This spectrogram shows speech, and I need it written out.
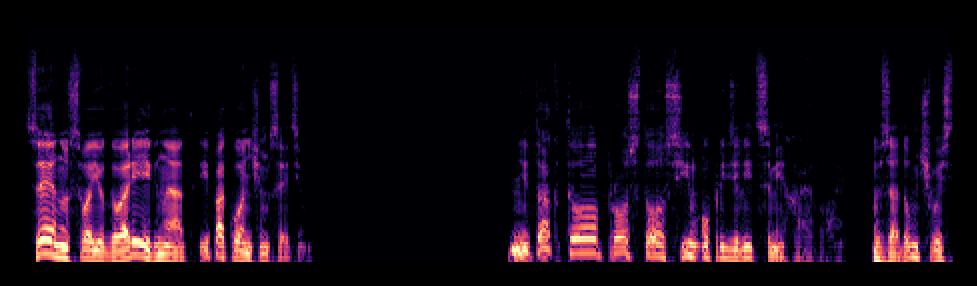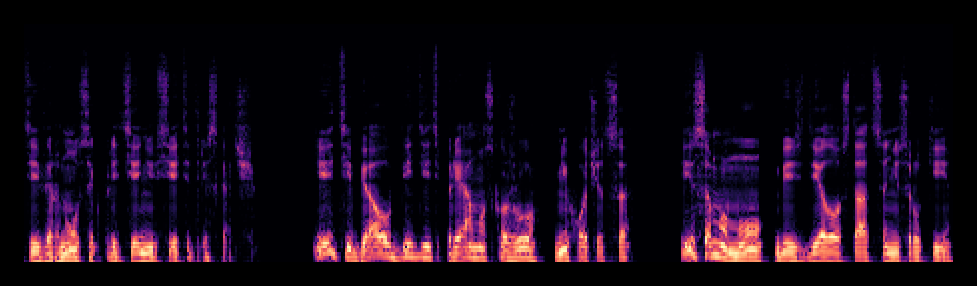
Цену свою говори, Игнат, и покончим с этим. Не так-то просто с им определиться, Михайло. В задумчивости вернулся к плетению сети трескач. И тебя убедить, прямо скажу, не хочется, и самому без дела остаться не с руки.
